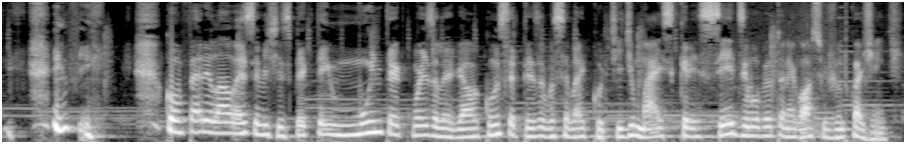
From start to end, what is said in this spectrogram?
Enfim. Confere lá o SMXP que tem muita coisa legal. Com certeza você vai curtir demais, crescer e desenvolver o teu negócio junto com a gente.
